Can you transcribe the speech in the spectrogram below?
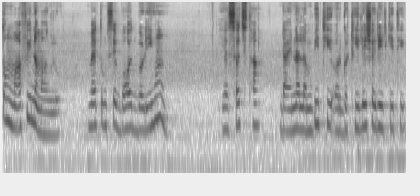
तुम माफ़ी न मांग लो। मैं तुमसे बहुत बड़ी हूँ। यह सच था। डायना लंबी थी और गठीले शरीर की थी,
